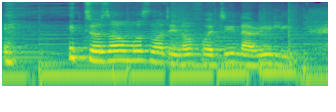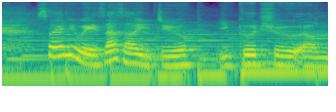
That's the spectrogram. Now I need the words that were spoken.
it was almost not enough for dinner really. So anyways that's how you do you go through um,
